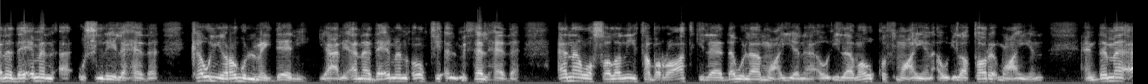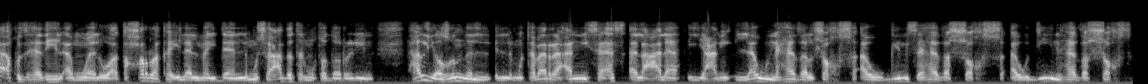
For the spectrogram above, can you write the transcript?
أنا دائما أشير إلى هذا. كوني رجل ميداني يعني أنا دائما أعطي المثال هذا. أنا وصلني تبرعات إلى دولة معينة أو إلى موقف معين أو إلى طارئ معين. عندما آخذ هذه الأموال وأتحرك إلى الميدان لمساعدة المتضررين هل يظن المتبرع أني سأسأل على يعني لون هذا الشخص أو جنس هذا الشخص أو دين هذا الشخص؟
